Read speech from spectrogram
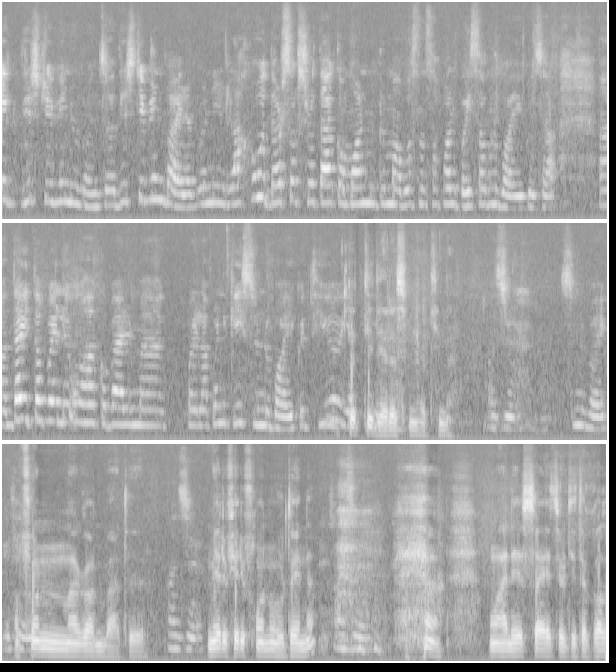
एक दृष्टिबिन हुनुहुन्छ। दृष्टिबिन भएर पनि लाखौँ दर्शक श्रोताको मनमुटुमा बस्न सफल भइसक्नु भएको छ। दाई तपाईँले उहाँको बारेमा पहिला पनि केही सुन्नुभएको थियो? त्यति धेरै सुनेको थिइनँ। हजुर सुन्नुभएको थियो। फोनमा गर्नुभएको थियो। हजुर। मेरो फेरि फोन उठ्दैन। उहाँले सयचोटि त कल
